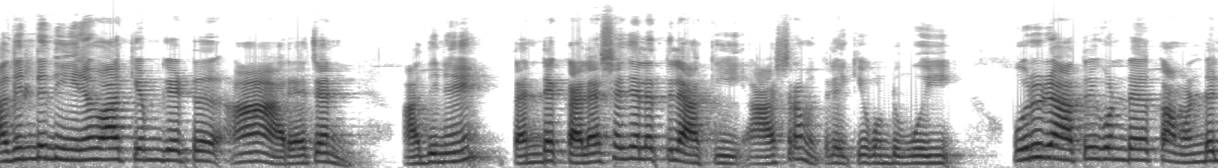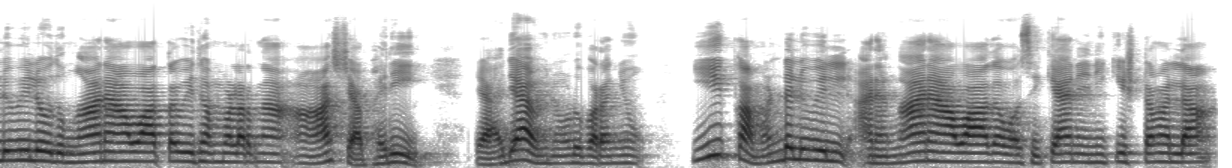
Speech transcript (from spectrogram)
അതിന്റെ ദീനവാക്യം കേട്ട് ആ അരചൻ അതിനെ തന്റെ കലശജലത്തിലാക്കി ആശ്രമത്തിലേക്ക് കൊണ്ടുപോയി. ഒരു രാത്രി കൊണ്ട് കമണ്ടലുവിൽ ഒതുങ്ങാനാവാത്ത വിധം വളർന്ന ആ ശബരി രാജാവിനോട് പറഞ്ഞു ഈ കമണ്ടലുവിൽ അനങ്ങാനാവാതെ വസിക്കാൻ എനിക്കിഷ്ടമല്ല.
